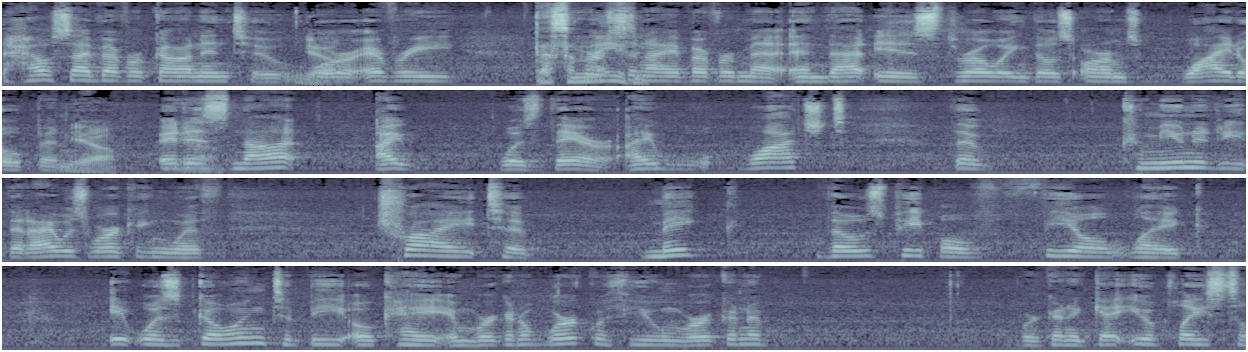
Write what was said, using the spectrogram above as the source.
house I've ever gone into Yeah. or every That's amazing. person. I have ever met, and that is throwing those arms wide open. Yeah, It yeah. is not. I was there. I w- watched the community that I was working with try to make those people feel like it was going to be okay, and we're going to work with you, and we're going to we're going to get you a place to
